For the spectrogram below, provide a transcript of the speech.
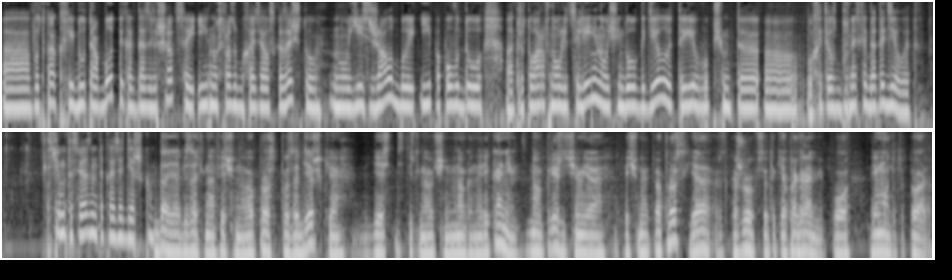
Вот как идут работы, когда завершатся. И, ну, сразу бы хотела сказать, что, ну, есть жалобы и по поводу тротуаров на улице Ленина очень долго делают, и, в общем общем-то, э, хотелось бы узнать, когда это делают. С чем это связана такая задержка? Да, я обязательно отвечу на вопрос по задержке. Есть действительно очень много нареканий, но прежде чем я отвечу на этот вопрос, я расскажу все-таки о программе по ремонту тротуаров.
